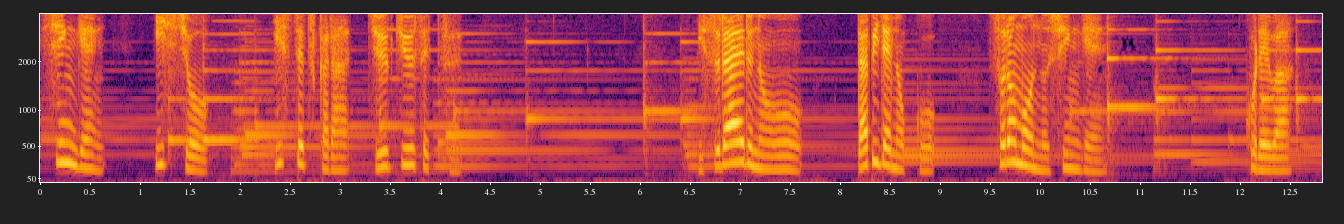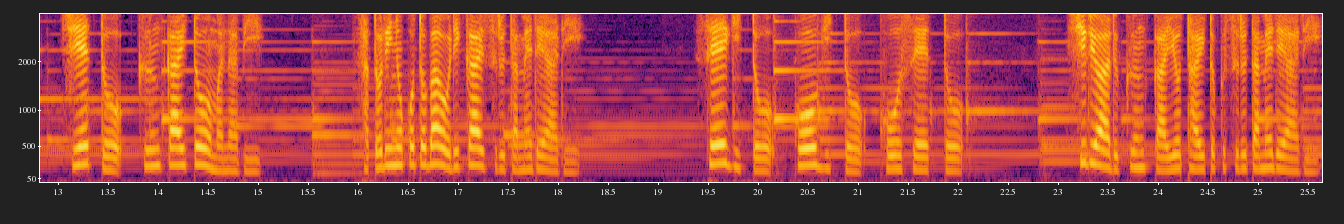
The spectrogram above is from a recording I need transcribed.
信玄。一章一節から十九節。イスラエルの王ダビデの子ソロモンの信玄。これは知恵と訓戒とを学び悟りの言葉を理解するためであり正義と公義と公正と資料ある訓戒を体得するためであり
